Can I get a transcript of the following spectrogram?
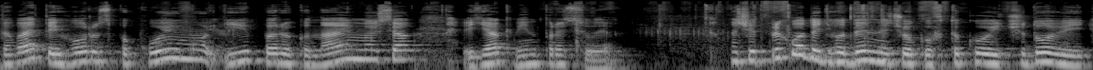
Давайте його розпакуємо і переконаємося, як він працює. Значить, Приходить годинничок в такій чудовій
